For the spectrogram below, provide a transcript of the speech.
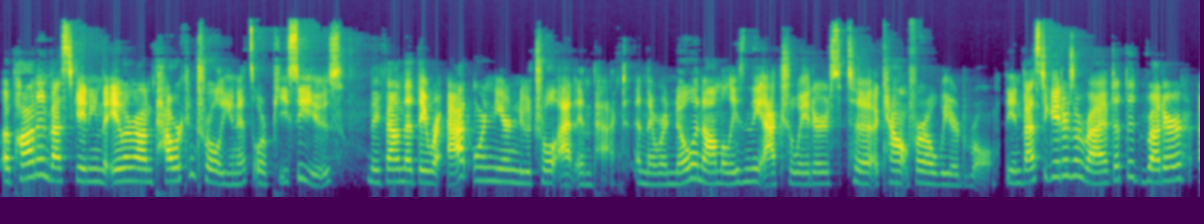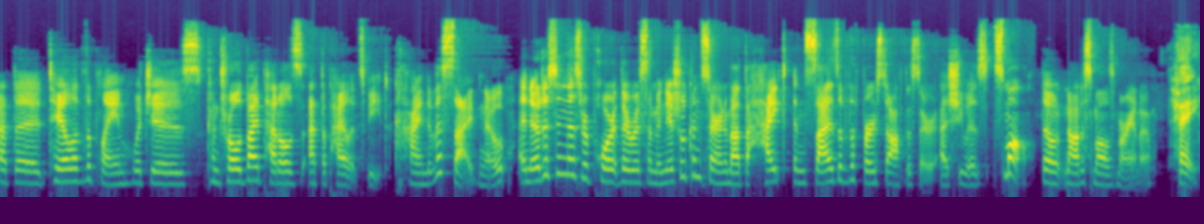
Upon investigating the aileron power control units, or PCUs, they found that they were at or near neutral at impact, and there were no anomalies in the actuators to account for a weird roll. The investigators arrived at the rudder at the tail of the plane, which is controlled by pedals at the pilot's feet. Kind of a side note. I noticed in this report there was some initial concern about the height and size of the first officer, as she was small, though not as small as Miranda. Hey,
